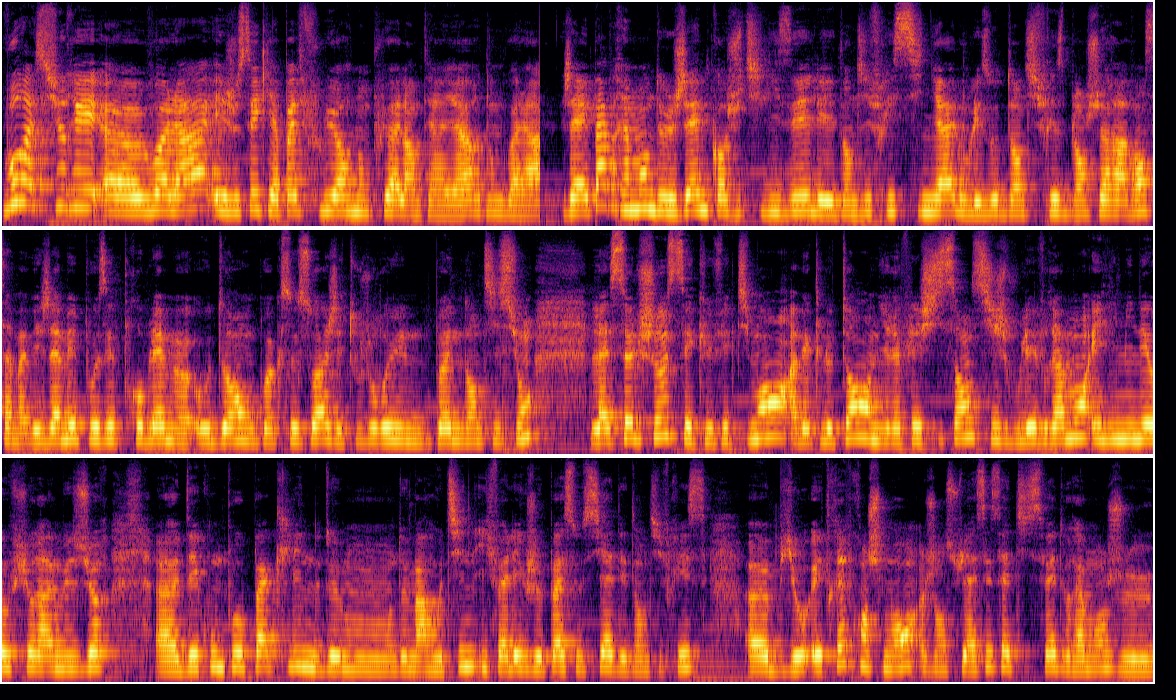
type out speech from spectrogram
vous rassurer, euh, voilà, et je sais qu'il n'y a pas de fluor non plus à l'intérieur, donc voilà. J'avais pas vraiment de gêne quand j'utilisais les dentifrices Signal ou les autres dentifrices blancheurs avant, ça m'avait jamais posé de problème aux dents ou quoi que ce soit, j'ai toujours eu une bonne dentition. La seule chose c'est qu'effectivement avec le temps en y réfléchissant, si je voulais vraiment éliminer au fur et à mesure euh, des compos pas clean de, ma routine, il fallait que je passe aussi à des dentifrices euh, bio. Et très franchement, j'en suis assez satisfaite, vraiment je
